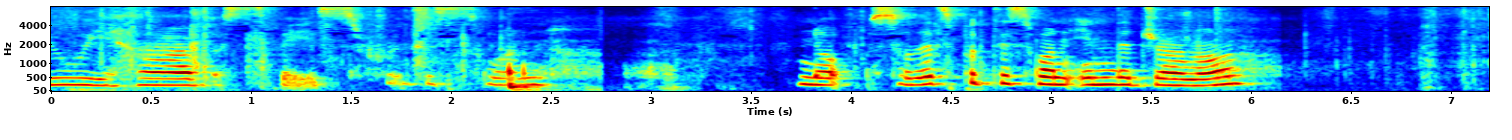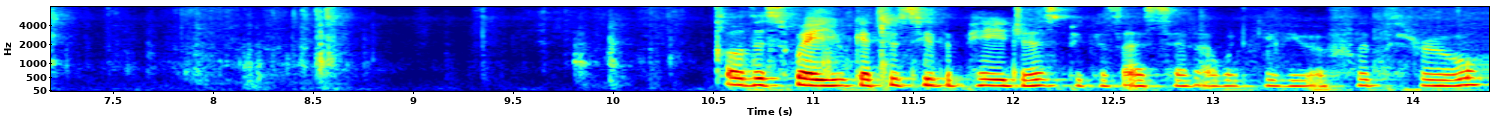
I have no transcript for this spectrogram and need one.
Do we have space for this one? No, so let's put this one in the journal. Oh, this way you get to see the pages because I said I would give you a flip through.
